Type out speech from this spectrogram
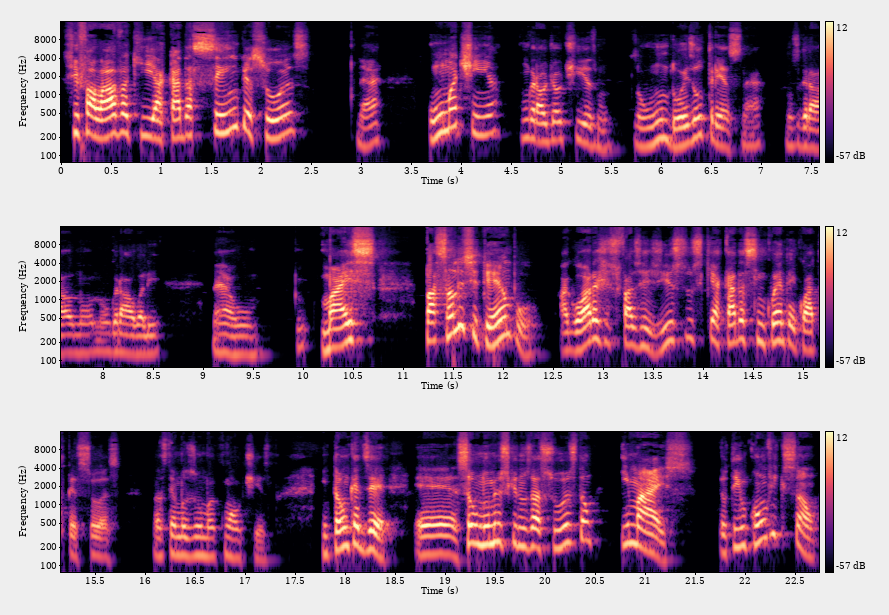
se falava que a cada 100 pessoas, né, uma tinha um grau de autismo, no 1, 2 ou 3, né? Nos grau, no, no grau ali, né? O, mas passando esse tempo, agora a gente faz registros que a cada 54 pessoas nós temos uma com autismo. Então, quer dizer, é, são números que nos assustam e mais. Eu tenho convicção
